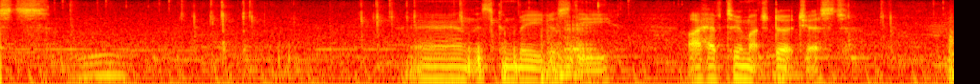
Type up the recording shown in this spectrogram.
Chests. And this can be just the I have too much dirt chest. Uh?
